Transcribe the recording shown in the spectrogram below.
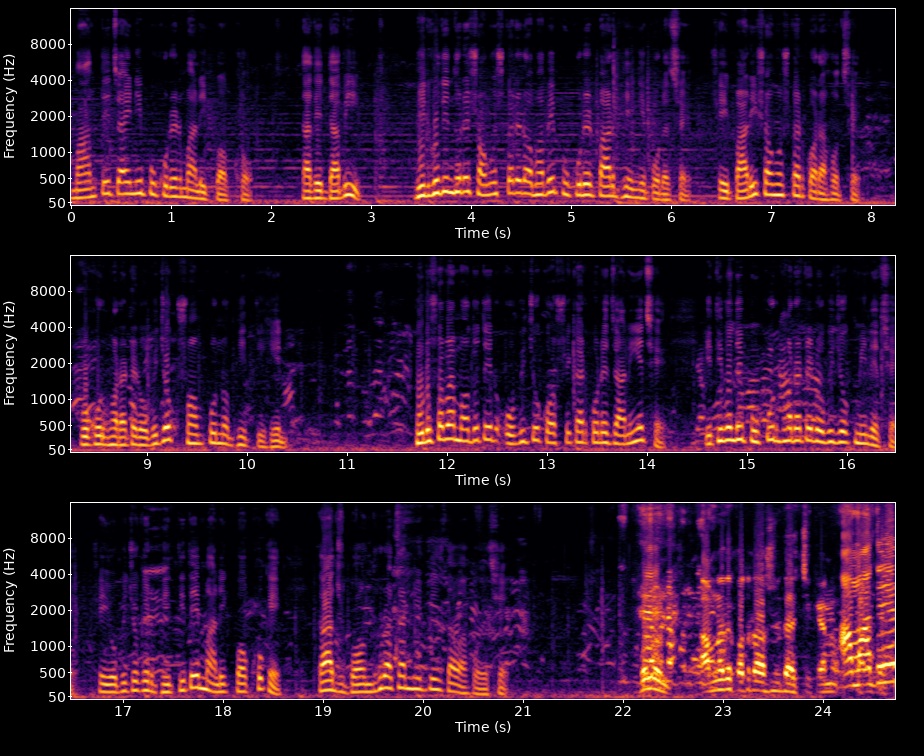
মানতে চায়নি পুকুরের মালিক পক্ষ। তাদের দাবি, দীর্ঘদিন ধরে সংস্কারের অভাবে পুকুরের পাড় ভেঙে পড়েছে। সেই পাড়ই সংস্কার করা হচ্ছে। পুকুর ভরাটের অভিযোগ সম্পূর্ণ ভিত্তিহীন। পুরসভা মদতের অভিযোগ অস্বীকার করে জানিয়েছে ইতিমধ্যে পুকুর ভরাটের অভিযোগ মিলেছে। সেই অভিযোগের ভিত্তিতে মালিক পক্ষকে কাজ বন্ধ রাখার নির্দেশ দেওয়া হয়েছে। বলুন আপনাদের কতটা অসুবিধা হচ্ছে কেন? আমাদের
